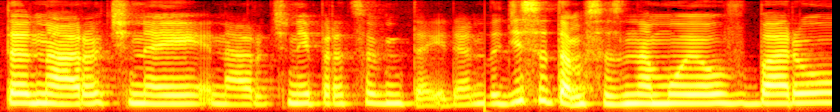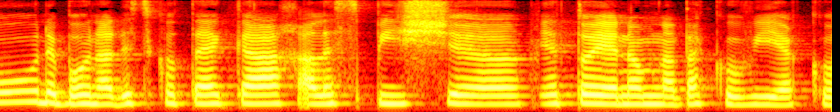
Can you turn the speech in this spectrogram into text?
ten náročný, náročný pracovní týden. Lidi se tam seznamují v baru nebo na diskotékách, ale spíš uh, je to jenom na takový, jako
